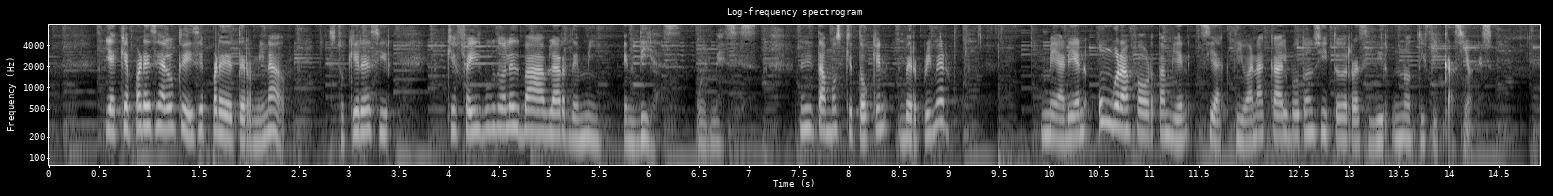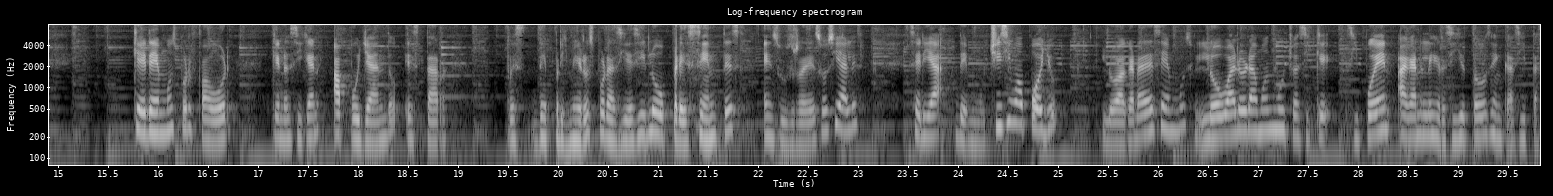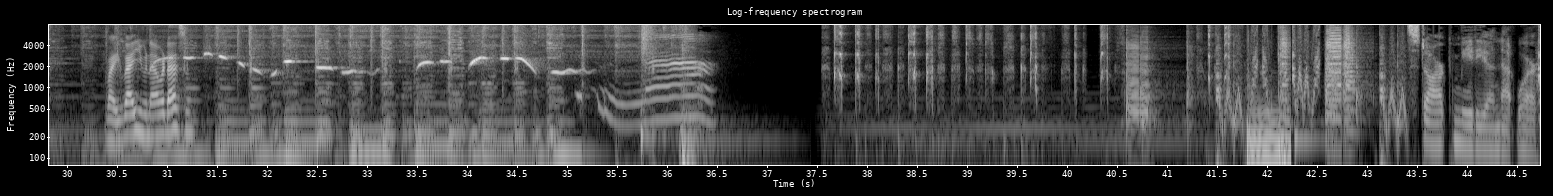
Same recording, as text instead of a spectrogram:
y aquí aparece algo que dice predeterminado. Esto quiere decir que Facebook no les va a hablar de mí en días o en meses. Necesitamos que toquen ver primero. Me harían un gran favor también si activan acá el botoncito de recibir notificaciones. Queremos por favor que nos sigan apoyando, estar pues de primeros por así decirlo, presentes en sus redes sociales. Sería de muchísimo apoyo lo agradecemos, lo valoramos mucho, así que si pueden, hagan el ejercicio todos en casita. Bye bye, un abrazo. Stark Media Network.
